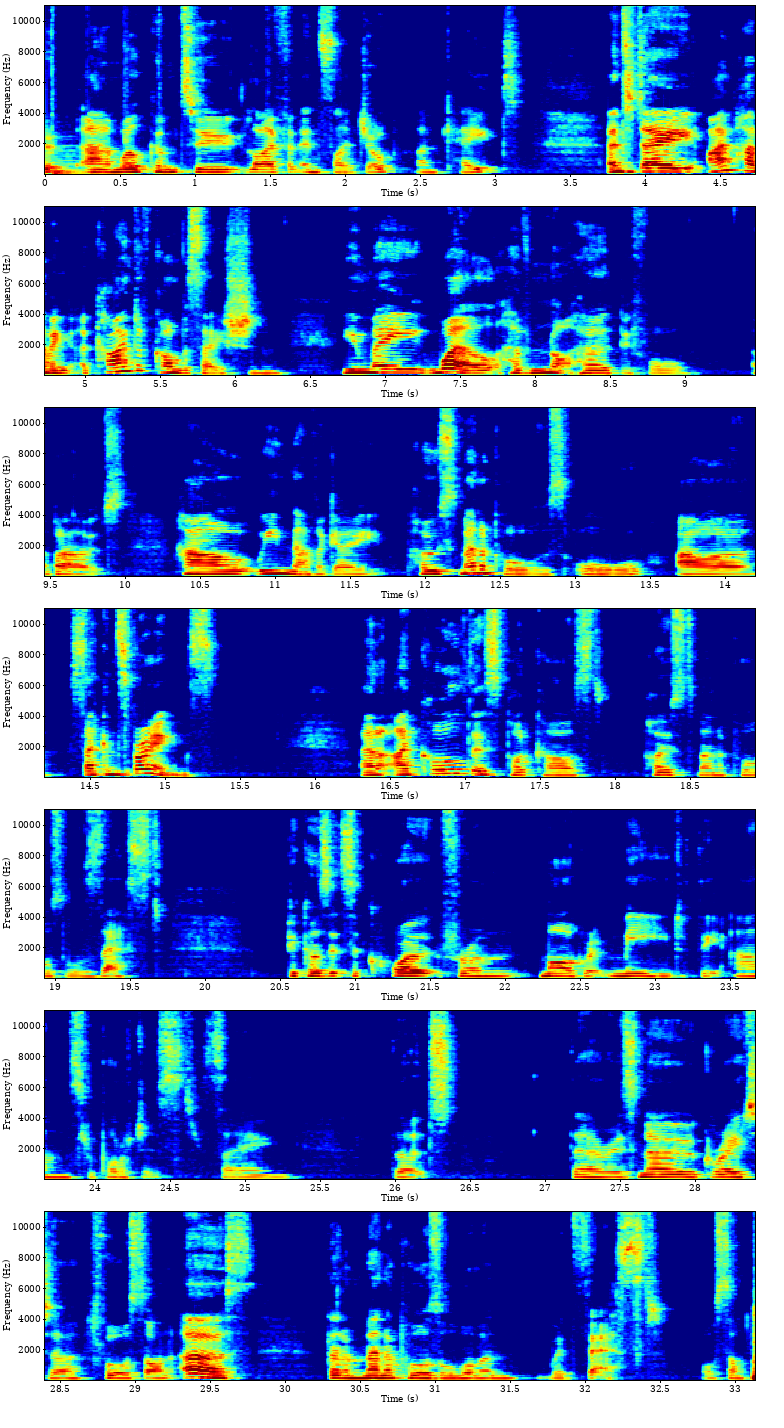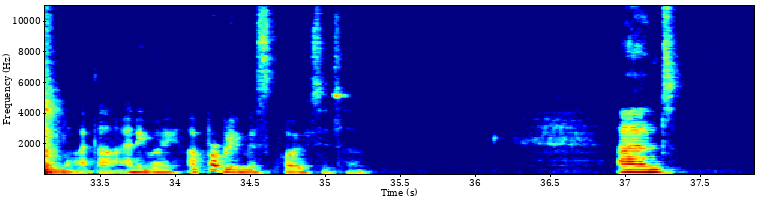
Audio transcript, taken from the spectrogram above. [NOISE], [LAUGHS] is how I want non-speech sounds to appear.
Hello, and welcome to Life and Inside Job. I'm Kate, and today I'm having a kind of conversation you may well have not heard before about how we navigate post-menopause or our second springs. And I call this podcast Postmenopausal Zest because it's a quote from Margaret Mead, the anthropologist, saying that there is no greater force on earth than a menopausal woman with zest, or something like that. Anyway, I probably misquoted her. And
